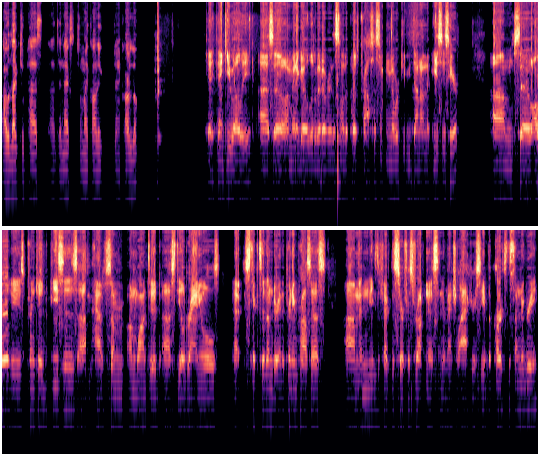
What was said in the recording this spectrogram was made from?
I would like to pass uh, the next to my colleague, Giancarlo. Okay, thank you, Walid. Uh, so I'm going to go a little bit over some of the post-processing, the work that we've done on the pieces here. Um, so all of these printed pieces um, have some unwanted uh, steel granules that stick to them during the printing process. Um, and these affect the surface roughness and dimensional accuracy of the parts to some degree.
